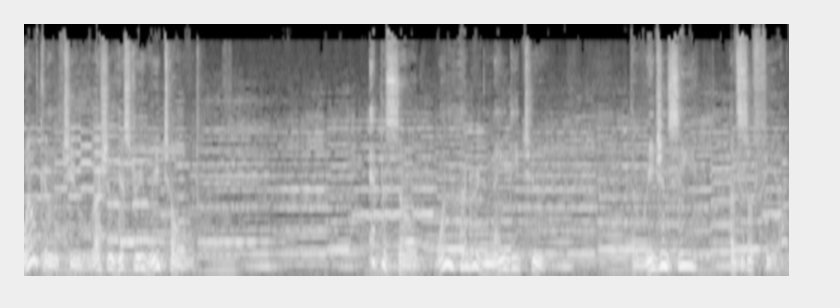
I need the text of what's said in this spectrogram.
Welcome to Russian History Retold, Episode 192 The Regency of Sophia.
